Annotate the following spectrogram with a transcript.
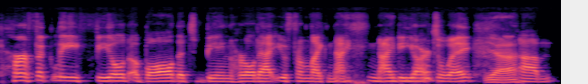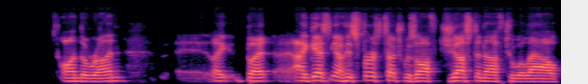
perfectly field a ball that's being hurled at you from like 90 yards away Yeah, um, on the run. Like, but I guess you know his first touch was off just enough to allow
